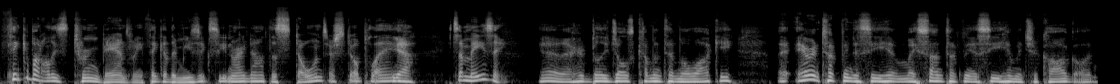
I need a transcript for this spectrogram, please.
Think about all these touring bands when you think of the music scene right now. The Stones are still playing. Yeah. it's amazing. Yeah, and I heard Billy Joel's coming to Milwaukee. Uh, Aaron took me to see him. My son took me to see him in Chicago, and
